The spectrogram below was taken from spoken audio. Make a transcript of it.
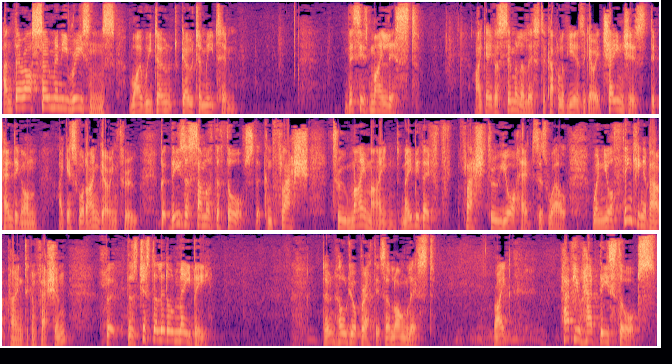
And there are so many reasons why we don't go to meet Him. This is my list. I gave a similar list a couple of years ago. It changes depending on, I guess, what I'm going through. But these are some of the thoughts that can flash through my mind. Maybe they've th- flashed through your heads as well. When you're thinking about going to confession, but there's just a little maybe. Don't hold your breath, it's a long list. Right? Have you had these thoughts?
